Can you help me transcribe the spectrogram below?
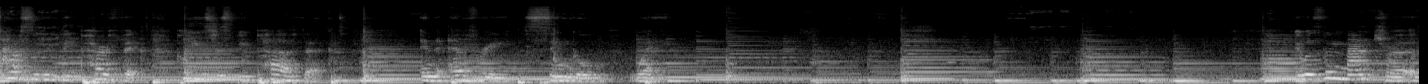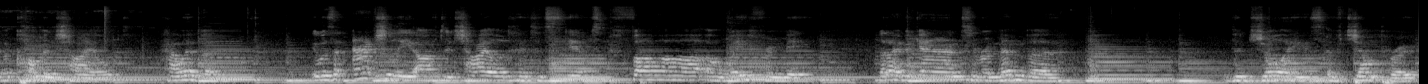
absolutely perfect. Please just be perfect. in every single way. Mantra of a common child. However, it was actually after childhood had skipped far away from me that I began to remember the joys of jump rope.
